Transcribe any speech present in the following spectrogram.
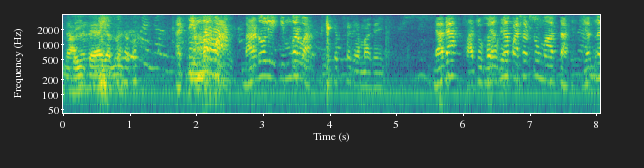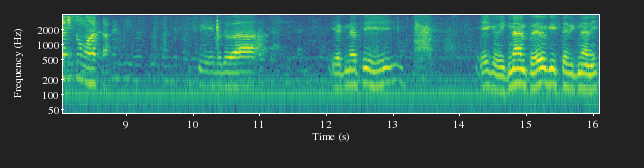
ભાઈ કયા ગામના? આ ટિમ્બરવા બારડોલી ટિમ્બરવા દાદા સાચું ખરું કે? યજ્ઞ પાછળ શું મહત્તા છે યજ્ઞની શું મહત્તા એ બધું આ યજ્ઞથી એક વિજ્ઞાન પ્રયોગિક છે વૈજ્ઞાનિક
